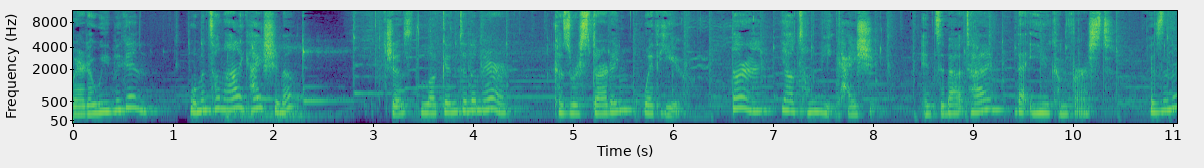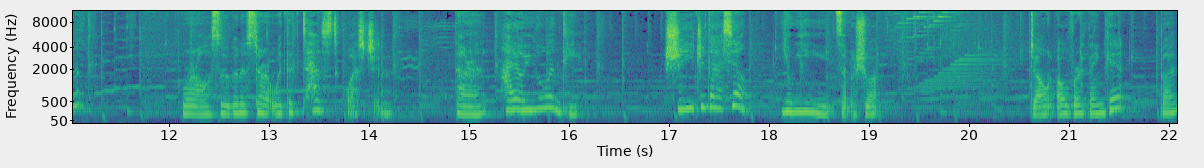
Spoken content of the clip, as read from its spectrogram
where do we begin? 我们从哪里开始呢？Just look into the mirror, cause we're starting with you. 当然要从你开始。 It's about time that you come first, isn't it? We're also gonna start with the test question. 当然还有一个问题，十一只大象用英语怎么说？Don't overthink it, but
